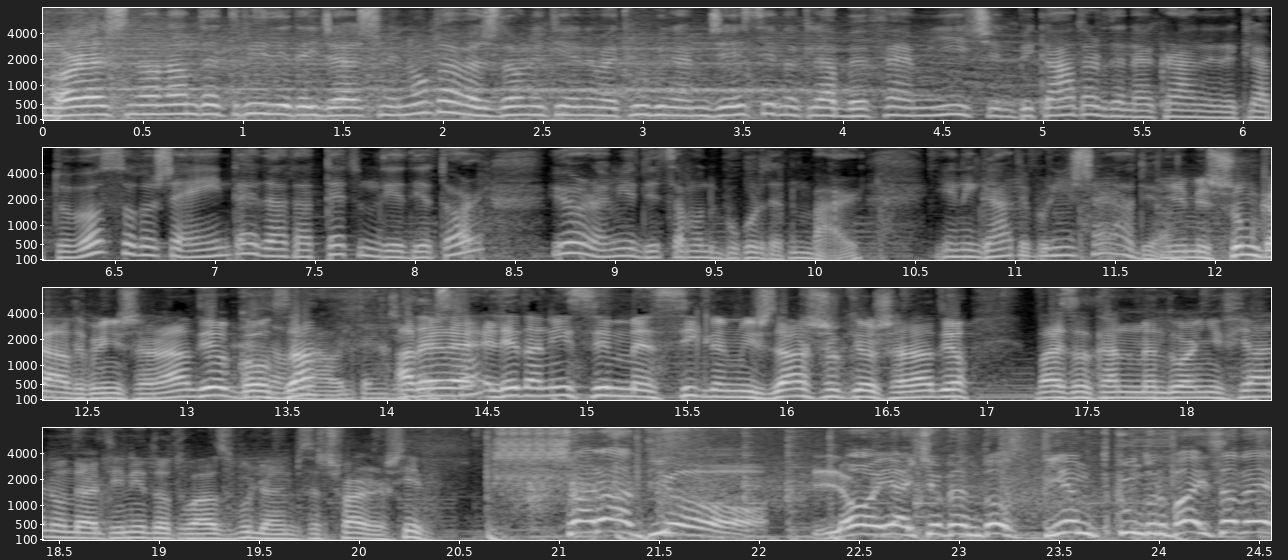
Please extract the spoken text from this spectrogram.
Ora është 9:36 minuta, vazhdoni të jeni me klubin e mëngjesit në Club FM 104 dhe në ekranin e Club TV. Sot është e enjte, data 18 dhjetor. Ju urojmë një ditë sa më të bukur dhe të mbarë. Jeni gati për një Sharadio? Jemi shumë gati për një Sharadio, Goza. Atëherë le ta nisim me siglën mikdashur, kjo Sharadio. Vajzat kanë menduar një fjalë, unë dhe Altini do t'ua zbulojmë se çfarë është. Sharadio, loja që vendos djemt kundër vajzave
